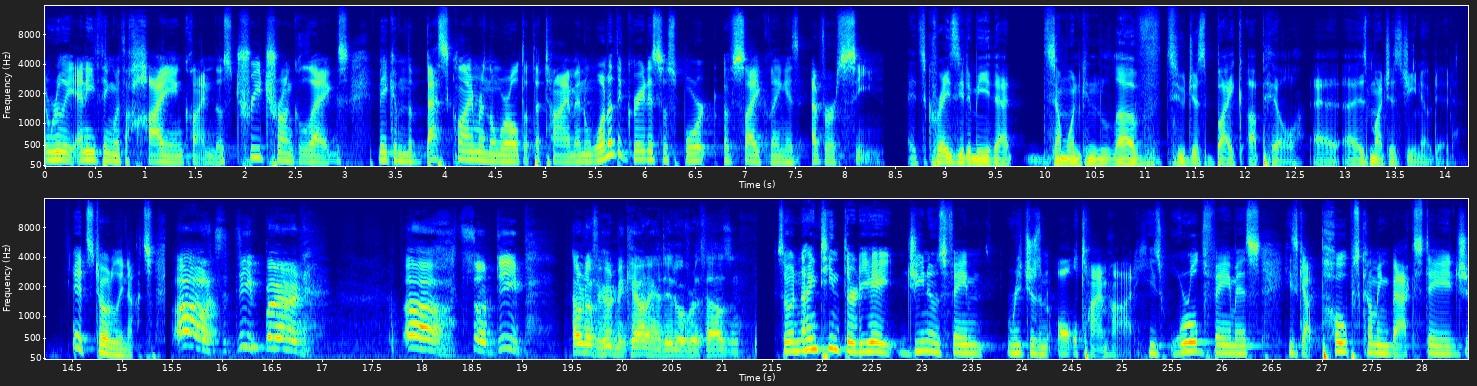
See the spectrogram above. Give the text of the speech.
really anything with a high incline. Those tree trunk legs make him the best climber in the world at the time and one of the greatest of sport of cycling has ever seen. It's crazy to me that someone can love to just bike uphill uh, as much as Gino did. It's totally nuts. Oh, it's a deep burn. Oh, it's so deep. I don't know if you heard me counting. I did over a thousand. So in 1938, Gino's fame reaches an all time high. He's world famous. He's got popes coming backstage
